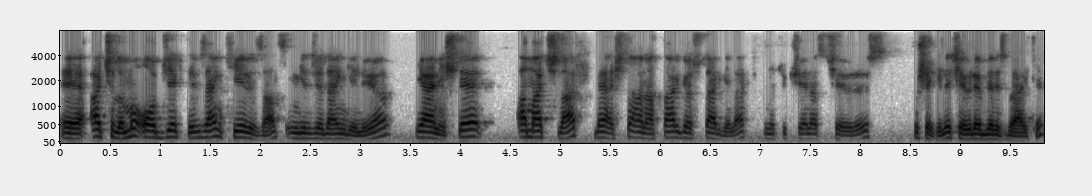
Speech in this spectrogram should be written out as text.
E, açılımı Objectives and Key Results İngilizceden geliyor. Yani işte amaçlar ve işte anahtar göstergeler. Bunu Türkçe'ye nasıl çeviririz? Bu şekilde çevirebiliriz belki.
